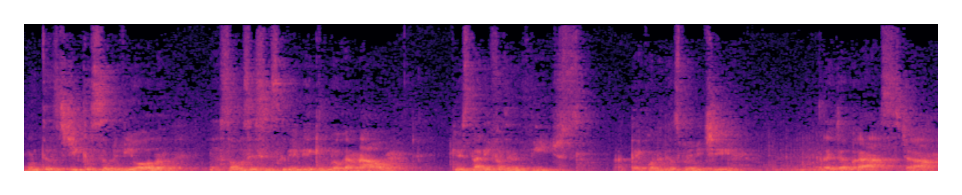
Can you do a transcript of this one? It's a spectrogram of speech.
muitas dicas sobre viola, é só você se inscrever aqui no meu canal, que eu estarei fazendo vídeos até quando Deus permitir. Grande abraço, tchau.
